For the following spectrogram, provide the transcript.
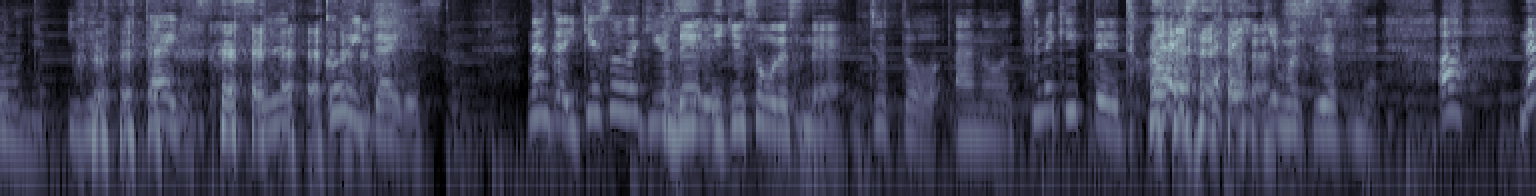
もうね指が痛いです。すっごい痛いですなんかいけそうな気がする、ねいけそうですね。ちょっとあの爪切ってトライしたい気持ちですね。あな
